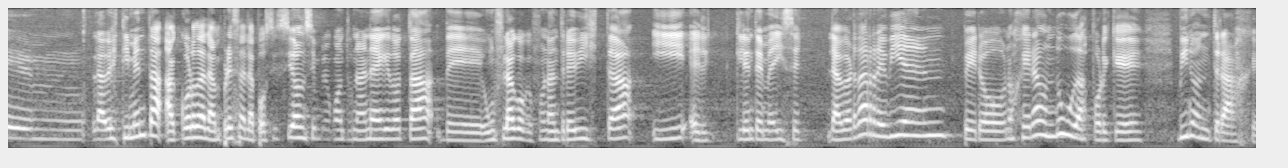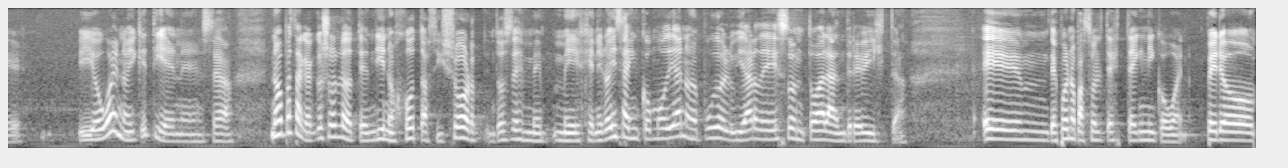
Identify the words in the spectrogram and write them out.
Eh, la vestimenta acorde a la empresa de la posición. Siempre cuento una anécdota de un flaco que fue una entrevista y el cliente me dice, la verdad re bien, pero nos generaron dudas porque vino en traje. Y yo, bueno, ¿y qué tiene? O sea, no pasa que aquello lo atendí en ojotas y short, entonces me, generó esa incomodidad, no me pude olvidar de eso en toda la entrevista. Eh, después no pasó el test técnico, bueno, pero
